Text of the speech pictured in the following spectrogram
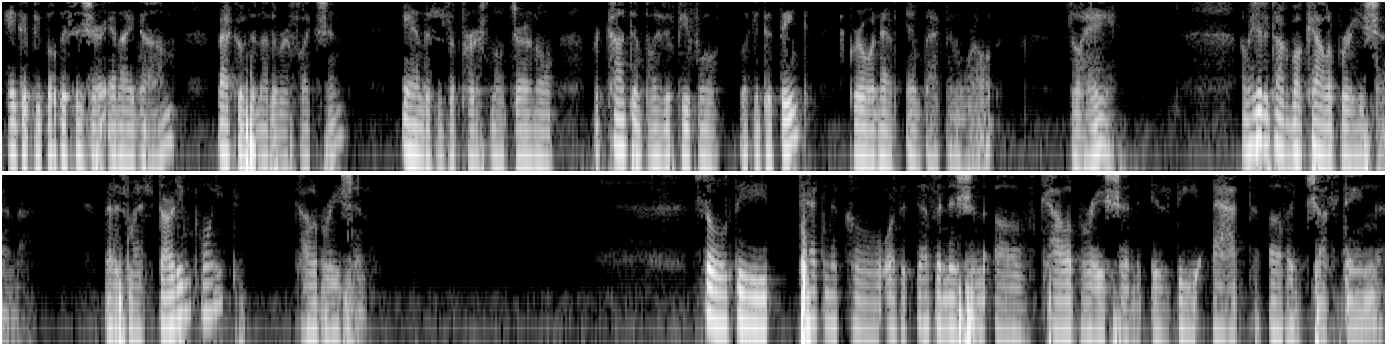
Hey, good people, this is your NI Dom, back with another reflection. And this is a personal journal for contemplative people looking to think, grow, and have impact in the world. So, hey, I'm here to talk about calibration. That is my starting point calibration. So, the technical or the definition of calibration is the act of adjusting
